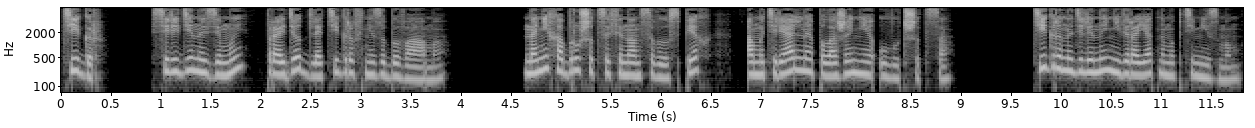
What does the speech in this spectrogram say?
Тигр. Середина зимы пройдет для тигров незабываемо. На них обрушится финансовый успех, а материальное положение улучшится. Тигры наделены невероятным оптимизмом,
